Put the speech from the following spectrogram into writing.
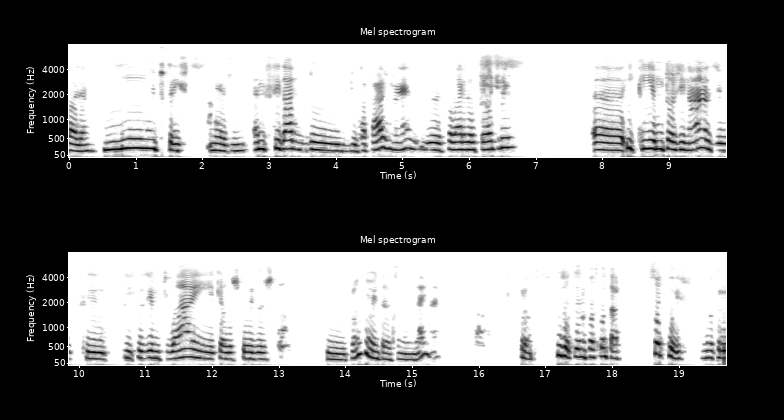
Olha, muito triste mesmo. A necessidade do, do rapaz, não é? De falar dele próprio uh, e que ia muito ao ginásio, que, que fazia muito bem, aquelas coisas que, pronto, não interessam a ninguém, não é? Pronto, os outros eu não posso contar. Só depois, noutro,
